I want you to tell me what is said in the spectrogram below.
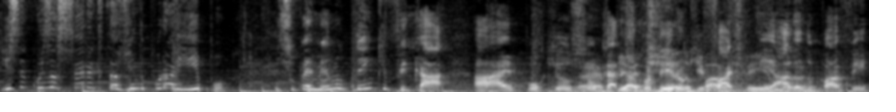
Isso é coisa séria que tá vindo por aí, pô. O Superman não tem que ficar, ai, porque eu sou É, o cara escoteiro que faz pavê, piada mano. do pavê.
